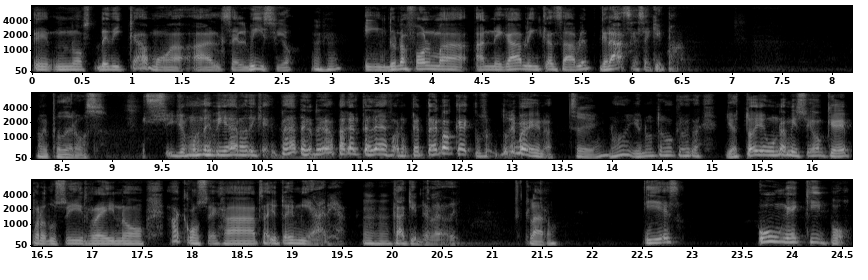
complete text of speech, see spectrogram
eh, nos dedicamos al servicio y de una forma annegable, incansable, gracias equipo. Muy poderoso. Si yo me desviara, dije, espérate, que tengo que apagar el teléfono, que tengo que. ¿Tú te imaginas? Sí. No, yo no tengo que. Yo estoy en una misión que es producir reino, aconsejar, o sea, yo estoy en mi área. Cada quien te la doy. Claro. Y es un equipo,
